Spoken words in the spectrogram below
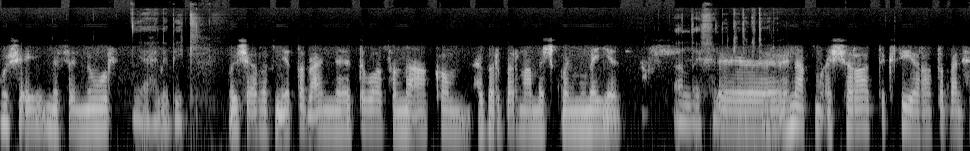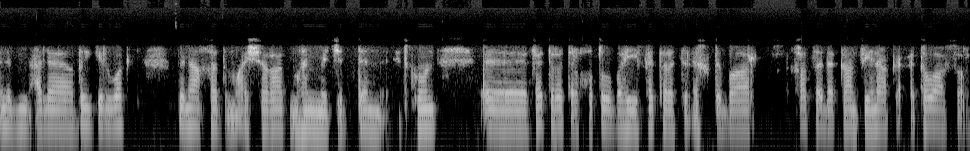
أول شيء مساء النور يا هلا بك. ويشرفني طبعا التواصل معكم عبر برنامجكم المميز. الله يخليك آه هناك مؤشرات كثيرة. طبعا إحنا على ضيق الوقت بناخذ مؤشرات مهمة جدا تكون آه فترة الخطوبة هي فترة الاختبار خاصة إذا كان في هناك تواصل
